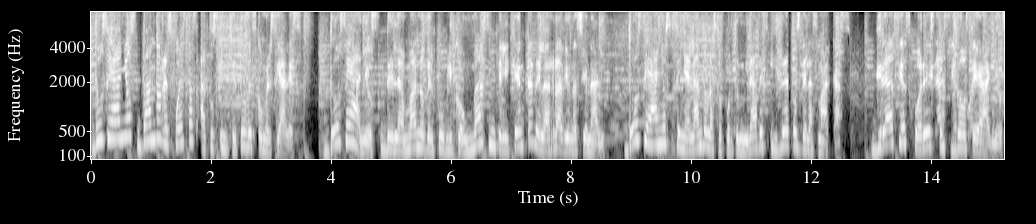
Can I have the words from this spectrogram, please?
12 años dando respuestas a tus inquietudes comerciales. 12 años de la mano del público más inteligente de la Radio Nacional. 12 años señalando las oportunidades y retos de las marcas. Gracias por estos 12 años.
